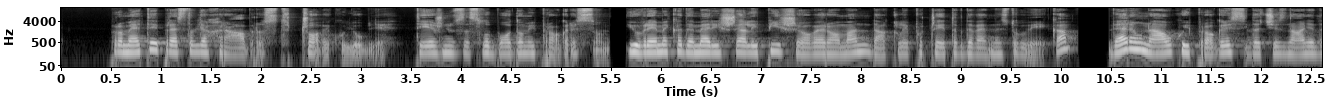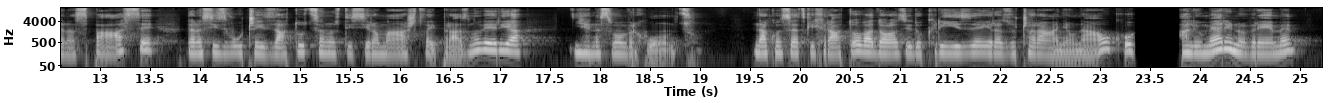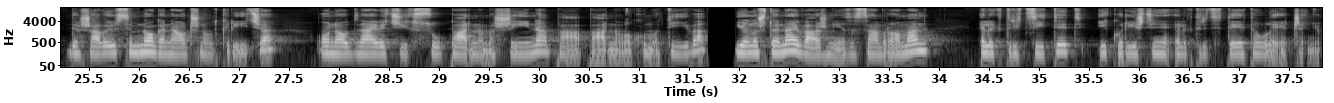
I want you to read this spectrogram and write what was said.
Prometej predstavlja hrabrost, čoveku ljublje, težnju za slobodom i progresom. I u vreme kada Mary Shelley piše ovaj roman, dakle početak 19. veka, Vera u nauku i progres da će znanje da nas spase, da nas izvuče iz zatucanosti, siromaštva i praznoverija, je na svom vrhuncu. Nakon svetskih ratova dolazi do krize i razočaranja u nauku, ali u Merino vreme dešavaju se mnoga naučna otkrića, ona od najvećih su parna mašina pa parna lokomotiva, i ono što je najvažnije za sam roman, elektricitet i korištenje elektriciteta u lečenju.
